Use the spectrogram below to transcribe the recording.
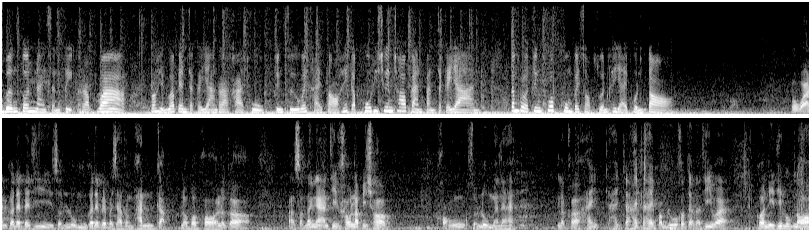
เบื้องต้นนายสันติรับว่า ราะเห็นว่าเป็นจักรยานราคาถูก จึงซื้อไว้ขายต่อให้กับผู้ที่ชื่นชอบการปั่นจักรยาน ตำรวจจึงควบคุมไปสอบสวนขยายผลต่อเมื่อวานก็ได้ไปที่สวนลุมก็ได้ไปประชาสัมพันธ์กับรปภแล้วก็อ่าสำนักงานที่เขารับผิดชอบของสวนลุมอะนะฮะแล้วก็ให้ให้จะให้ไปให้ความรู้เขาแต่ละที่ว่ากรณีที่ลูกน้อง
